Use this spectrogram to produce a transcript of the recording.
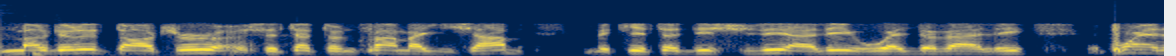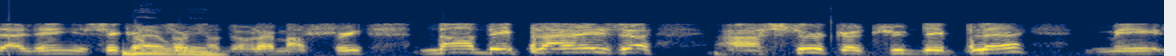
Une Margaret Thatcher, euh, c'était une femme haïssable mais qui était décidée à aller où elle devait aller, point à la ligne, c'est comme Ben ça oui. que ça devrait marcher. N'en déplaise à ceux que tu déplais, mais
